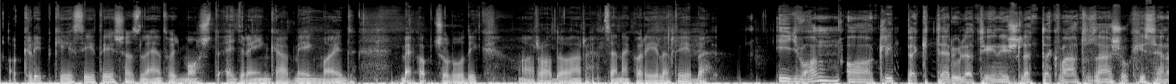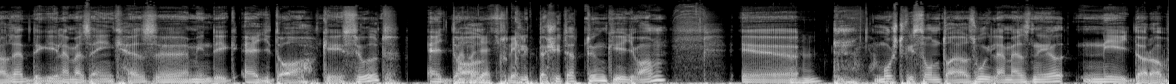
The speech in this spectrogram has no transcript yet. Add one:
A klipkészítés az lehet, hogy most egyre inkább még majd bekapcsolódik a Radar zenekar életébe? Így van, a klippek területén is lettek változások, hiszen az eddigi lemezeinkhez mindig egy dal készült, egy dal egy klip. klippesítettünk, így van, Uh-huh. Most viszont az új lemeznél négy darab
